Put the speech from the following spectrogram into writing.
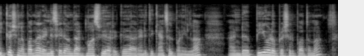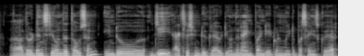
ஈக்குவேஷனில் பார்த்தா ரெண்டு சைடு வந்து அட்மாஸ்ஃபியர் இருக்குது அது ரெண்டுத்தையும் கேன்சல் பண்ணிடலாம். அண்டு பியோட ப்ரெஷர் பார்த்தோன்னா அதோட டென்சிட்டி வந்து thousand into g acceleration due gravity வந்து nine point eight one metre per second square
